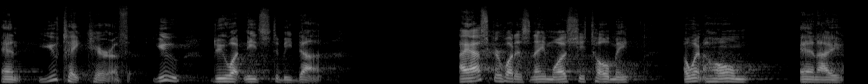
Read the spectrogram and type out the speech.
And you take care of it. You do what needs to be done. I asked her what his name was. She told me. I went home and I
